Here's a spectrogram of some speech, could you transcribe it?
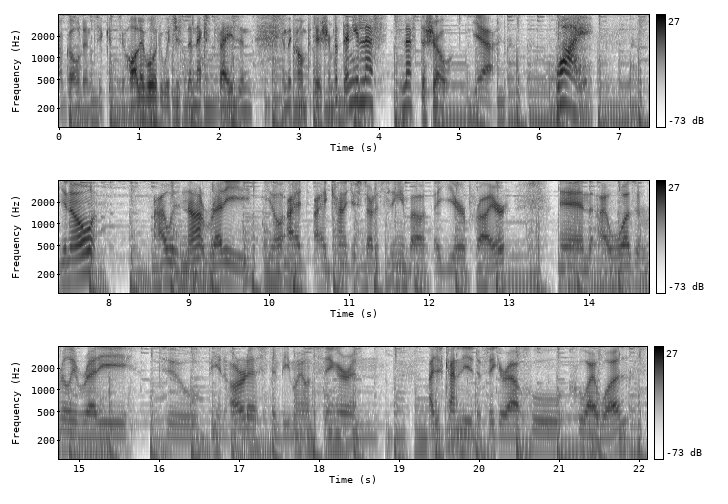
a golden ticket to Hollywood, which is the next phase in, in the competition. But then you left left the show. Yeah. Why? You know, I was not ready. You know, I had I had kind of just started singing about a year prior, and I wasn't really ready to be an artist and be my own singer, and I just kind of needed to figure out who who I was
